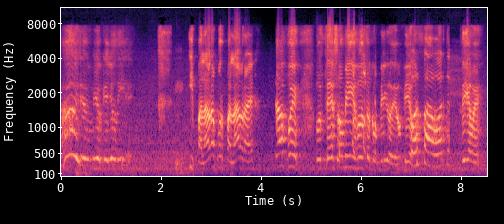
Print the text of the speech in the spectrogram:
Ay, Dios mío, ¿qué yo dije? Y palabra por palabra, ¿eh? Ya pues, ustedes son bien injustos conmigo, Dios mío. Por favor. Dígame.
